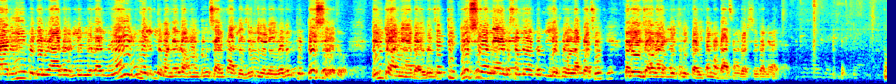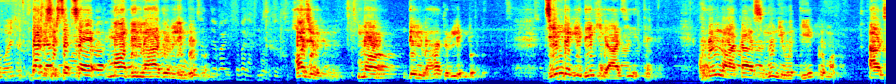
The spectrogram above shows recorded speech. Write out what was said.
मारिएको दिलबहादुर लिम्बूलाई न्यायिक मृत्यु भनेर हङकङ सरकारले जुन निर्णय गर्यो त्यो दोस्रो दुईटा अन्याय भएको छ त्यो दोस्रो अन्यायको समयमा पनि लेख्नु होला पछि तर यो चाहिँ अगाडि लेखिएको कविता म वाचन गर्छु। धन्यवाद। शीर्षक छ म दिलबहादुर लिम्बू। हजुर म दिलबहादुर लिम्बू। जिन्दगीदेखि आजित खुल्ला आकाश मुनि ओतिएको म। आज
